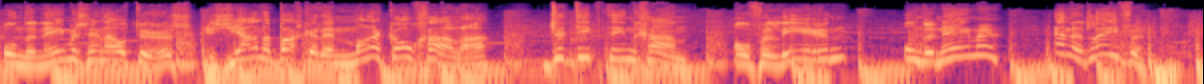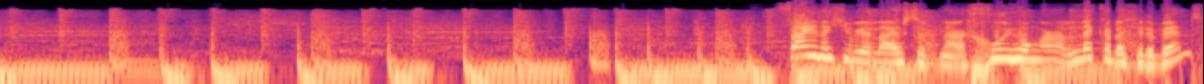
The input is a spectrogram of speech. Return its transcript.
ondernemers en auteurs, Jane Bakker en Marco Gala, de diepte ingaan over leren, ondernemen en het leven. Fijn dat je weer luistert naar Groeihonger. Lekker dat je er bent.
